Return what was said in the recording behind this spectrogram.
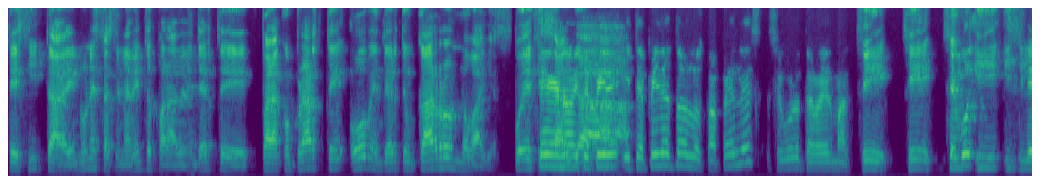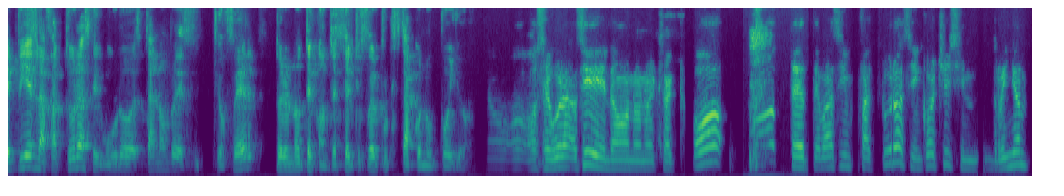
te cita en un estacionamiento para venderte, para comprarte o venderte un carro, no vayas. Puede que Sí, salga... no, y te, pide, y te pide todos los papeles, seguro te va a ir mal. Sí, sí, seguro, y, y si le pides la factura, seguro está a nombre de su chofer, pero no te contesta el chofer porque está con un pollo. O, o seguro, sí, no, no, no, exacto. O, o te, te vas sin factura, sin coche y sin riñón.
